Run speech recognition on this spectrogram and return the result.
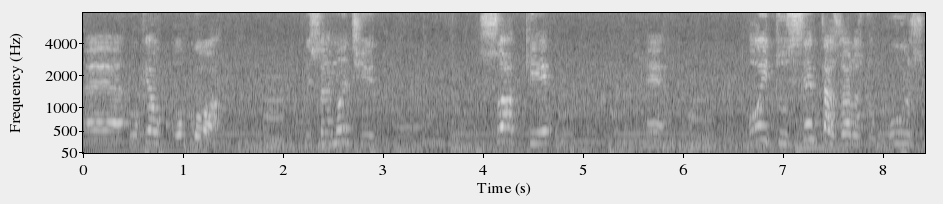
é, o que ocorre? Isso é mantido. Só que é, 800 horas do curso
